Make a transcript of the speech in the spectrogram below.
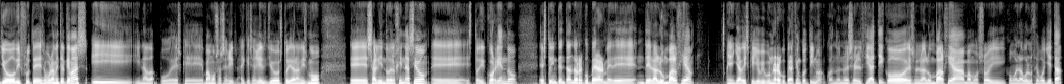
yo disfruté seguramente el que más y, nada, pues que vamos a seguir, hay que seguir. Yo estoy ahora mismo eh, saliendo del gimnasio, eh, estoy corriendo, estoy intentando recuperarme de, la lumbalgia. Eh, ya veis que yo vivo una recuperación continua, cuando no es el ciático, es la lumbalgia, vamos, soy como el abuelo cebolleta,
